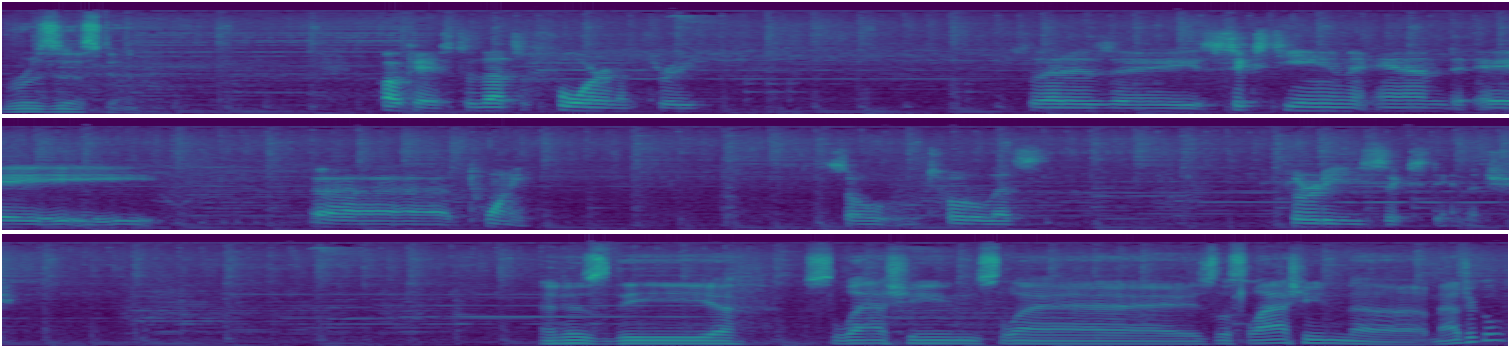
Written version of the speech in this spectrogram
Resistant. Okay, so that's a 4 and a 3. So that is a 16 and a uh, 20. So in total, that's 36 damage. And is the uh, slashing slash is the slashing uh, magical?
